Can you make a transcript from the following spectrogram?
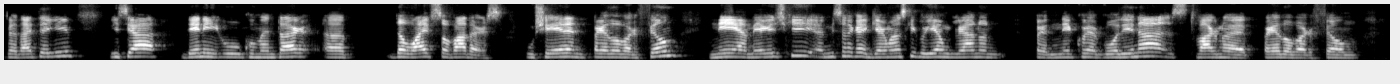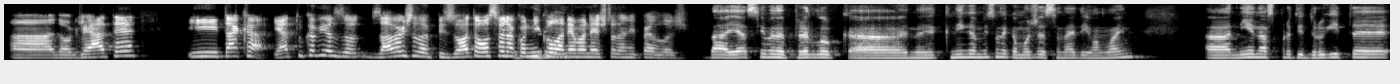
гледајте ги. И сега, Дени, у коментар, uh, The Lives of Others, уште еден предобар филм, не е амерички, мислам дека е германски, го имам гледано пред некоја година, стварно е предобар филм uh, да го гледате. И така, ја тука ви ја завршил епизодата, освен ако Никола нема нешто да ни предложи. Да, јас имам еден предлог а, на книга, мислам дека може да се најде онлайн. А, ние наспроти другите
